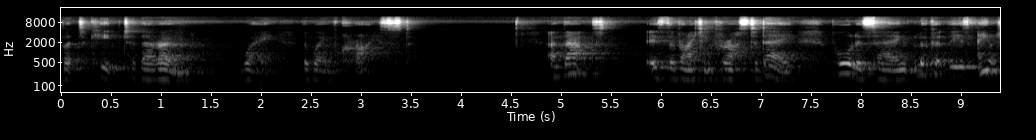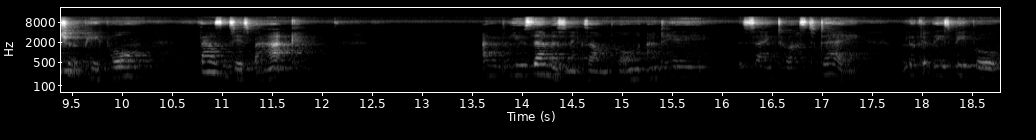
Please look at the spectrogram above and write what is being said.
but to keep to their own way, the way of Christ. And that is the writing for us today. Paul is saying, look at these ancient people, thousands of years back, and use them as an example. And he is saying to us today, look at these people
